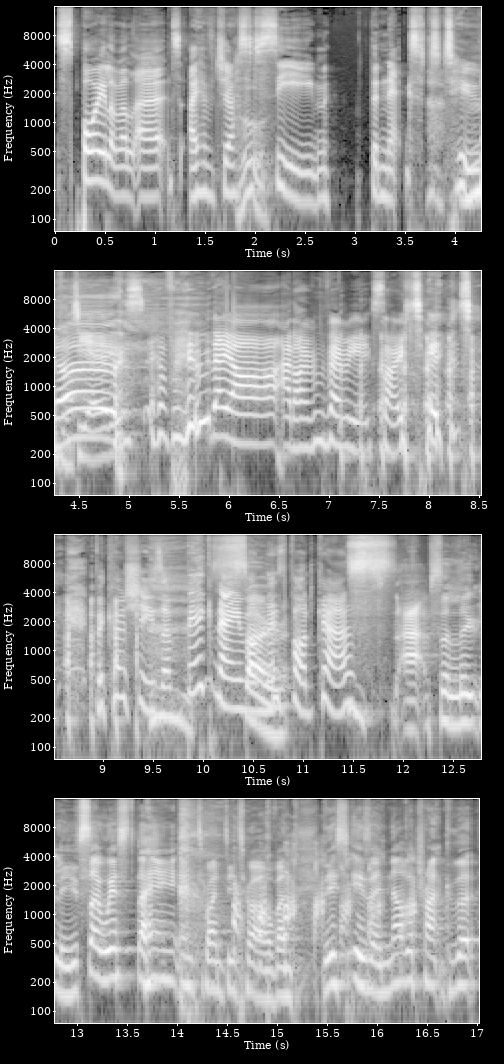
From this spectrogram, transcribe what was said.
Spoiler alert! I have just Ooh. seen the next two No! videos of who they are, and I'm very excited because she's a big name on this podcast. Absolutely. So we're staying in 2012, and this is another track that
